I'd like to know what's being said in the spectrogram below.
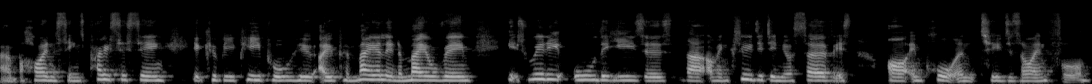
uh, behind the scenes processing. It could be people who open mail in a mail room. It's really all the users that are included in your service are important to design for.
